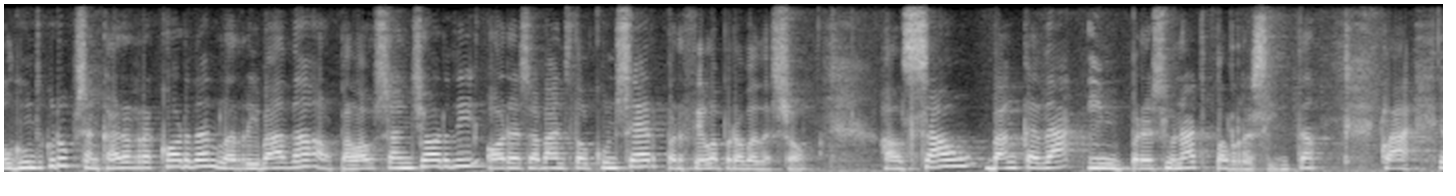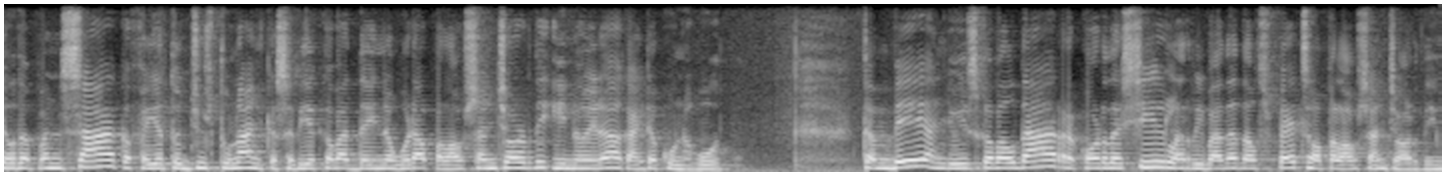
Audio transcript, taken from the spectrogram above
Alguns grups encara recorden l'arribada al Palau Sant Jordi hores abans del concert per fer la prova de so. El Sau van quedar impressionats pel recinte. Clar, heu de pensar que feia tot just un any que s'havia acabat d'inaugurar el Palau Sant Jordi i no era gaire conegut. També en Lluís Gavaldà recorda així l'arribada dels pets al Palau Sant Jordi.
